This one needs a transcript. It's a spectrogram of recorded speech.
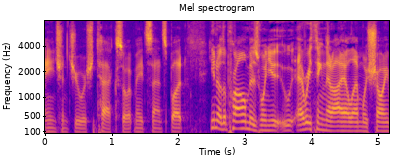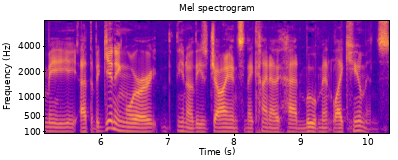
ancient Jewish text, so it made sense. But, you know, the problem is when you everything that ILM was showing me at the beginning were, you know, these giants and they kind of had movement like humans.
